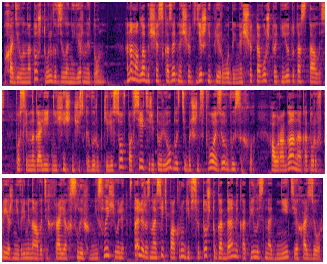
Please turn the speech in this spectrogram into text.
Походило на то, что Ольга взяла неверный тон – она могла бы сейчас сказать насчет здешней природы и насчет того, что от нее тут осталось. После многолетней хищнической вырубки лесов по всей территории области большинство озер высохло, а ураганы, о которых в прежние времена в этих краях слыхом не слыхивали, стали разносить по округе все то, что годами копилось на дне тех озер.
